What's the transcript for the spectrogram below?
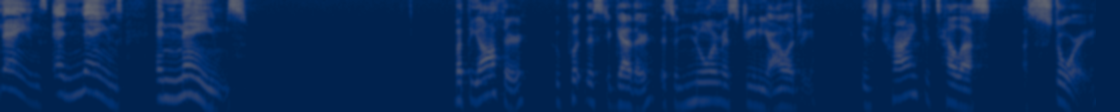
names and names and names. But the author who put this together, this enormous genealogy, is trying to tell us a story.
